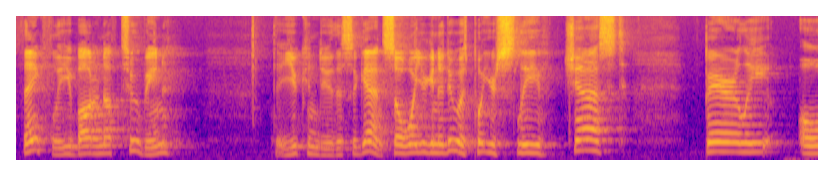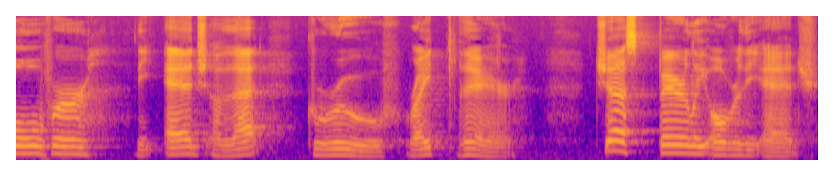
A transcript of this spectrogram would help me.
thankfully you bought enough tubing that you can do this again. So what you're gonna do is put your sleeve just barely over the edge of that groove right there. Just barely over the edge.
